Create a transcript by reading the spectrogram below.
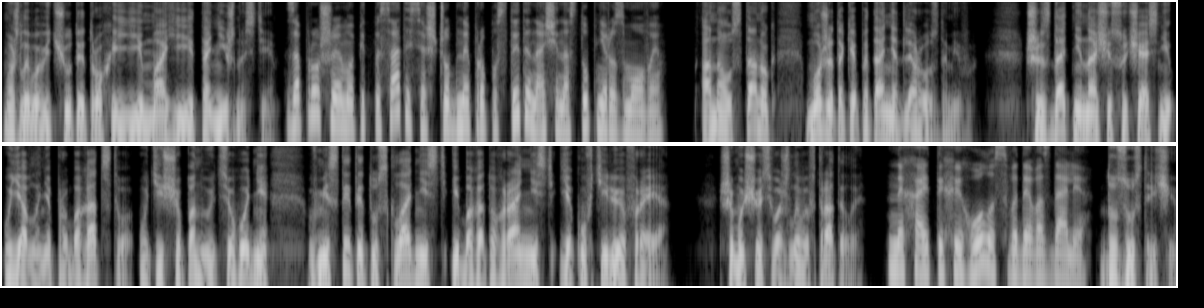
можливо, відчути трохи її магії та ніжності. Запрошуємо підписатися, щоб не пропустити наші наступні розмови. А наостанок, може таке питання для роздумів. Чи здатні наші сучасні уявлення про багатство, у ті, що панують сьогодні, вмістити ту складність і багатогранність, яку втілює Фрея? Чи ми щось важливе втратили? Нехай тихий голос веде вас далі. До зустрічі!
